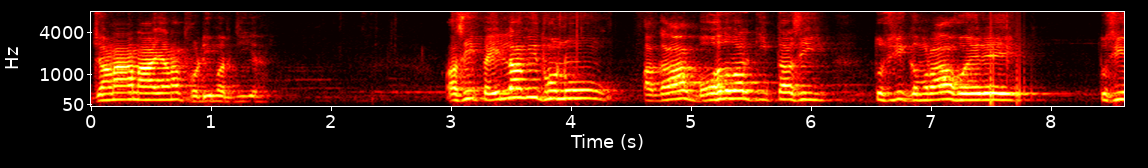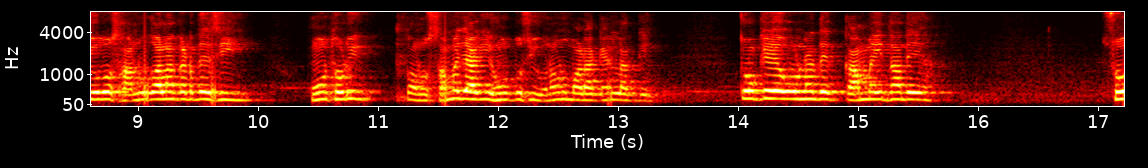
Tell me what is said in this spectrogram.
ਜਾਣਾ, ਨਾ ਜਾਣਾ ਤੁਹਾਡੀ ਮਰਜ਼ੀ ਹੈ। ਅਸੀਂ ਪਹਿਲਾਂ ਵੀ ਤੁਹਾਨੂੰ ਅਗਾਹ ਬਹੁਤ ਵਾਰ ਕੀਤਾ ਸੀ, ਤੁਸੀਂ ਗਮਰਾਹ ਹੋਏ ਰਹੇ, ਤੁਸੀਂ ਉਦੋਂ ਸਾਨੂੰ ਗਾਲਾਂ ਕੱਢਦੇ ਸੀ। ਹੁਣ ਥੋੜੀ ਤੁਹਾਨੂੰ ਸਮਝ ਆ ਗਈ, ਹੁਣ ਤੁਸੀਂ ਉਹਨਾਂ ਨੂੰ ਮਾੜਾ ਕਹਿਣ ਲੱਗ ਗਏ। ਕਿਉਂਕਿ ਉਹਨਾਂ ਦੇ ਕੰਮ ਇਦਾਂ ਦੇ ਆ। ਸੋ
